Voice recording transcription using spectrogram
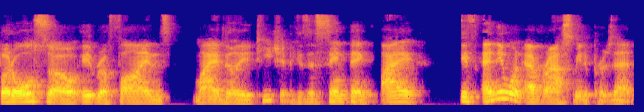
but also it refines my ability to teach it because the same thing. I, if anyone ever asked me to present,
